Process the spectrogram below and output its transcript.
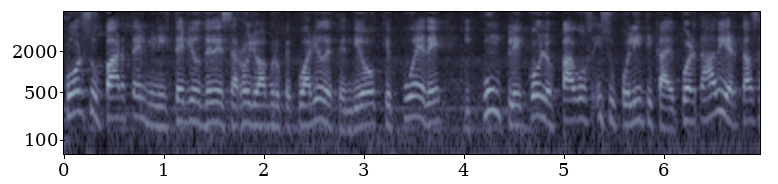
Por su parte, el Ministerio de Desarrollo Agropecuario defendió que puede y cumple con los pagos y su política de puertas abiertas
